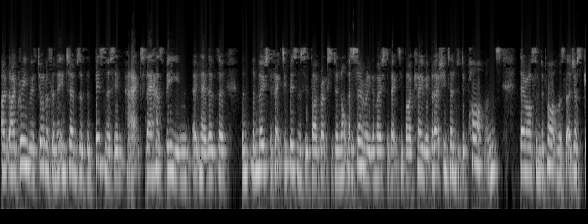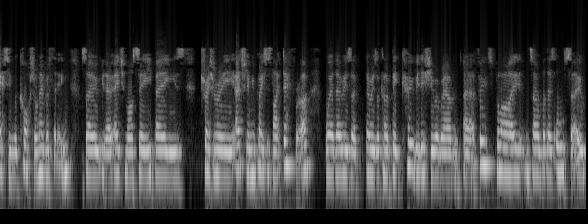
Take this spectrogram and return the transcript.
I, I, agree with Jonathan in terms of the business impact. There has been, uh, you know, the, the, the, most affected businesses by Brexit are not necessarily the most affected by COVID, but actually in terms of departments, there are some departments that are just getting the cosh on everything. So, you know, HMRC, BEIS, Treasury, actually, I mean, places like DEFRA, where there is a there is a kind of big COVID issue around uh, food supply and so on, but there's also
